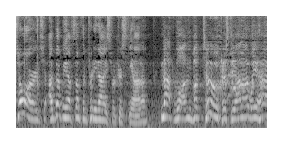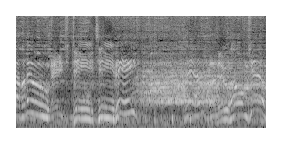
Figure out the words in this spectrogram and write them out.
George, I bet we have something pretty nice for Christiana. Not one, but two, Christiana. We have a new HD TV and a new home gym.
